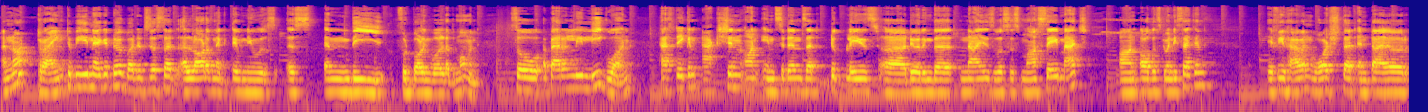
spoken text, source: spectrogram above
I'm not trying to be negative, but it's just that a lot of negative news is in the footballing world at the moment. So apparently, League One has taken action on incidents that took place uh, during the Nice versus Marseille match on August 22nd. If you haven't watched that entire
